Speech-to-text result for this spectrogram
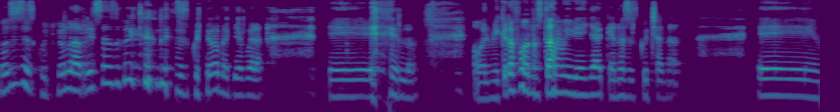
no sé si se escuchó las risas, güey. se escucharon aquí afuera. Eh, o el micrófono está muy bien ya que no se escucha nada. Eh,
